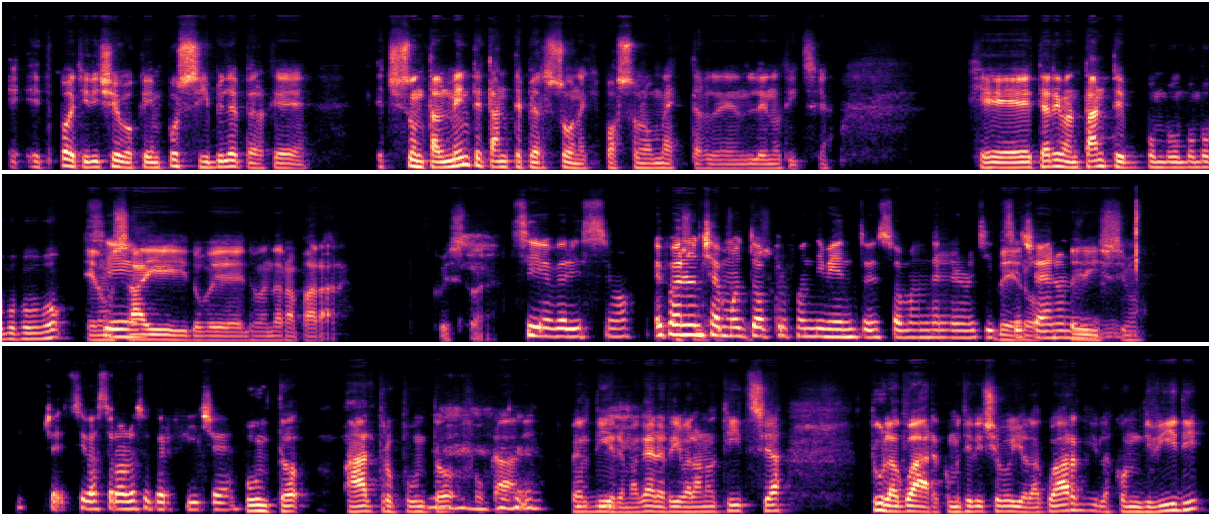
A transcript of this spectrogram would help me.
e, e poi ti dicevo che è impossibile perché ci sono talmente tante persone che possono mettere le, le notizie, che ti arrivano tante bom bom bom bom bom e non Sì. sai dove, dove andare a parare. Questo è Sì, è verissimo. E poi non c'è molto approfondimento, insomma, nelle notizie, vero, cioè, non- verissimo. cioè, si va solo alla superficie. punto, altro punto focale, per dire, magari arriva la notizia, tu la guardi, come ti dicevo io, la guardi, la condividi,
